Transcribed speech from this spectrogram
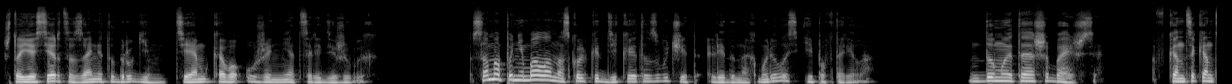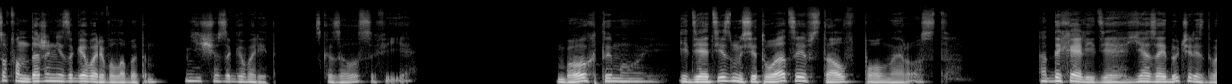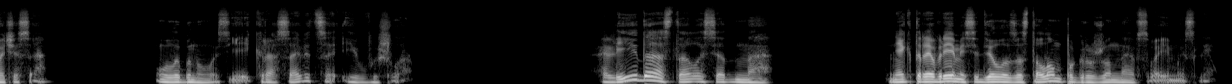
Что ее сердце занято другим, тем, кого уже нет среди живых? Сама понимала, насколько дико это звучит, Лида нахмурилась и повторила. «Думаю, ты ошибаешься. В конце концов, он даже не заговаривал об этом. Еще заговорит», — сказала София. Бог ты мой, идиотизм ситуации встал в полный рост. «Отдыхай, Лидия, я зайду через два часа». Улыбнулась ей красавица и вышла. Лида осталась одна. Некоторое время сидела за столом, погруженная в свои мысли.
